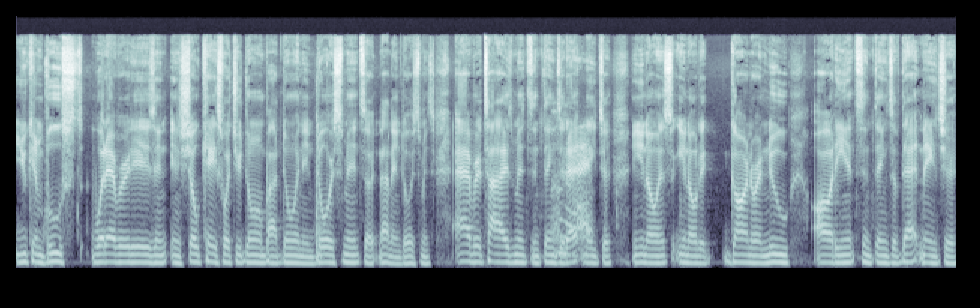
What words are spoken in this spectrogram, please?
you can boost whatever it is and, and, showcase what you're doing by doing endorsements or not endorsements, advertisements and things All of that right. nature. You know, and you know to garner a new audience and things of that nature.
